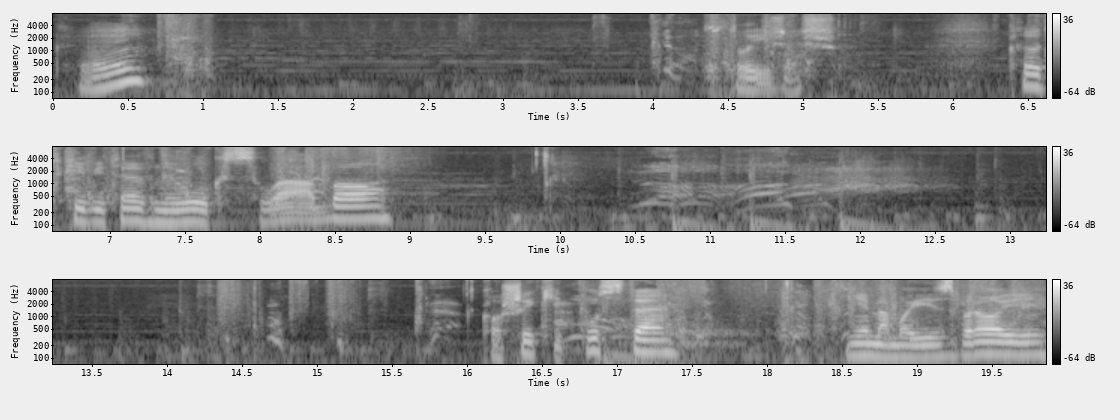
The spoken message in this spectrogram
Okej. Stójrzesz. Krótki, bitewny łuk słabo. Koszyki puste. Nie ma mojej zbroi.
